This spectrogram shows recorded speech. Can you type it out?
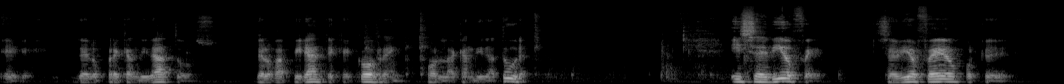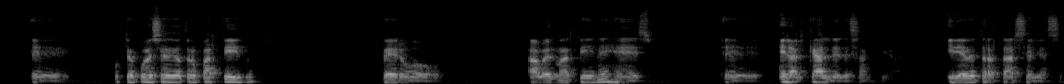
eh, de los precandidatos, de los aspirantes que corren por la candidatura. Y se vio feo. Se vio feo porque eh, usted puede ser de otro partido, pero Abel Martínez es eh, el alcalde de Santiago y debe tratársele así.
